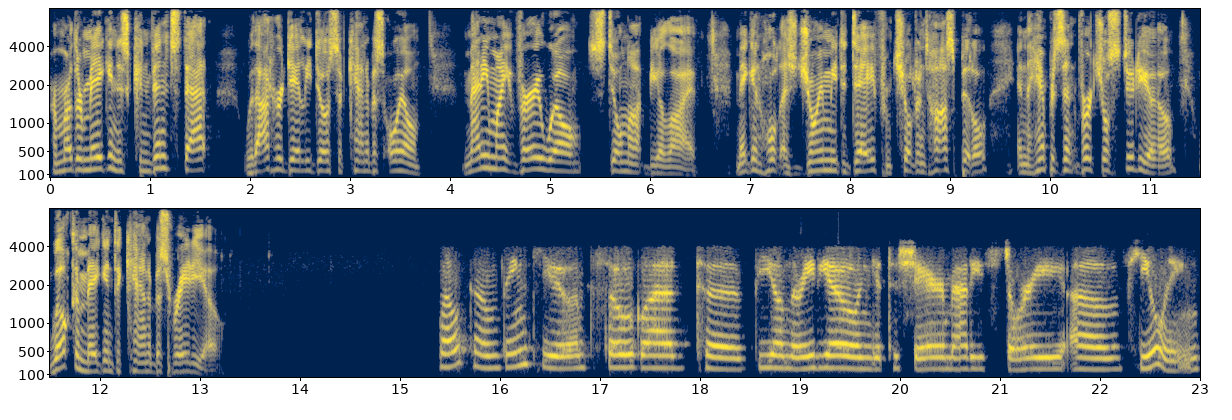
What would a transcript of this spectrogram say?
Her mother, Megan, is convinced that without her daily dose of cannabis oil, Maddie might very well still not be alive. Megan Holt has joined me today from Children's Hospital in the Hempresent Virtual Studio. Welcome, Megan, to Cannabis Radio. Welcome. Thank you. I'm so glad to be on the radio and get to share Maddie's story of healing.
